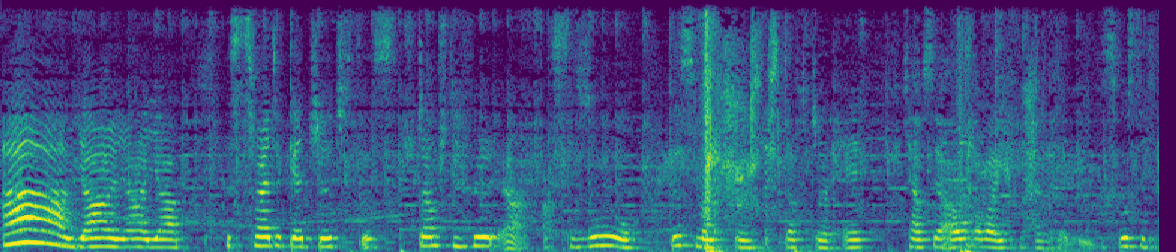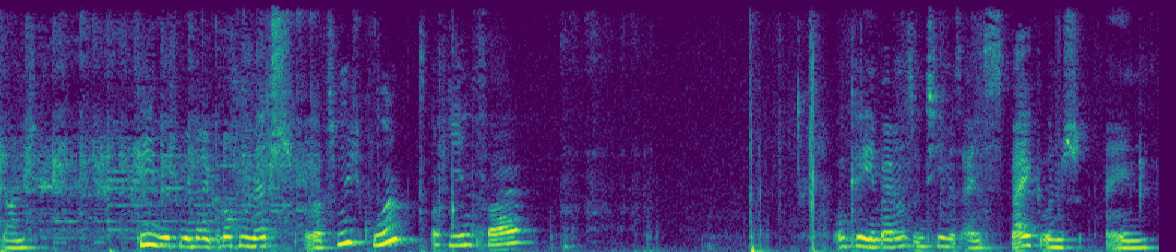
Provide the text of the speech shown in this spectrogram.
Ah, ja, ja, ja. Das zweite Gadget, das Stammstiefel. Ja, ach so. Das macht es. Ich dachte, hä? Ich habe es ja auch, aber ich, das wusste ich gar nicht. Okay, wir spielen direkt noch ein Match. War ziemlich cool, auf jeden Fall. Okay, bei uns im Team ist ein Spike und ein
